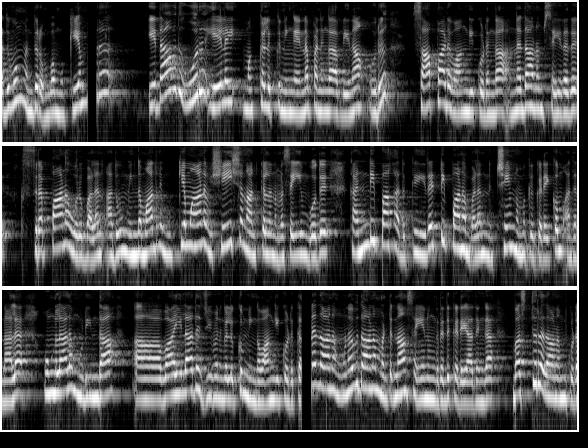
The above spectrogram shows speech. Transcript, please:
அதுவும் வந்து ரொம்ப முக்கியம். ஒரு ஏதாவது ஒரு ஏழை மக்களுக்கு நீங்கள் என்ன பண்ணுங்க அப்படின்னா ஒரு சாப்பாடு வாங்கி கொடுங்க அன்னதானம் செய்கிறது சிறப்பான ஒரு பலன். அதுவும் இந்த மாதிரி முக்கியமான விசேஷ நாட்களில் நம்ம செய்யும்போது கண்டிப்பாக அதுக்கு இரட்டிப்பான பலன் நிச்சயம் நமக்கு கிடைக்கும். அதனால் உங்களால் முடிந்தால் வாயில்லாத ஜீவன்களுக்கும் நீங்கள் வாங்கி கொடுக்க. அன்னதானம் உணவு தானம் மட்டும்தான் செய்யணுங்கிறது கிடையாதுங்க. வஸ்திர தானம் கூட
